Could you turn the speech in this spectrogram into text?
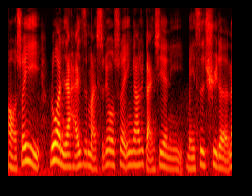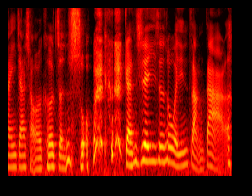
哦，所以如果你的孩子满十六岁，应该要去感谢你每次去的那一家小儿科诊所，感谢医生说我已经长大了。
